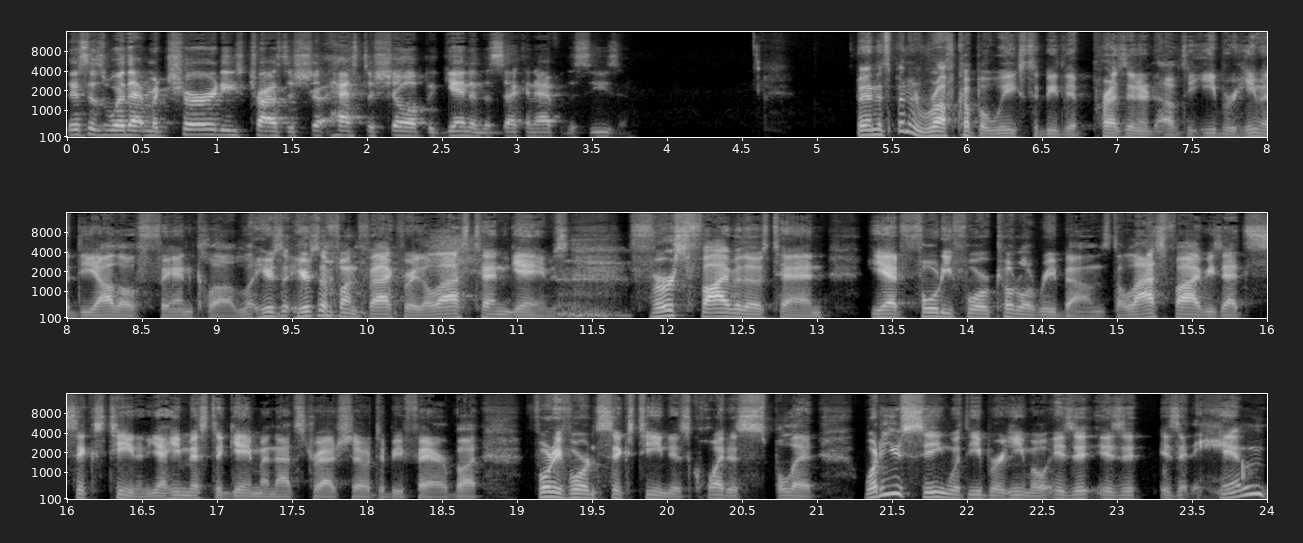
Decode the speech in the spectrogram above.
this is where that maturity tries to has to show up again in the second half of the season. Ben, it's been a rough couple weeks to be the president of the Ibrahima Diallo fan club. Here's a, here's a fun fact for you: the last ten games, first five of those ten, he had 44 total rebounds. The last five, he's at 16, and yeah, he missed a game in that stretch. So to be fair, but 44 and 16 is quite a split. What are you seeing with Ibrahima? Is it is it is it him?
